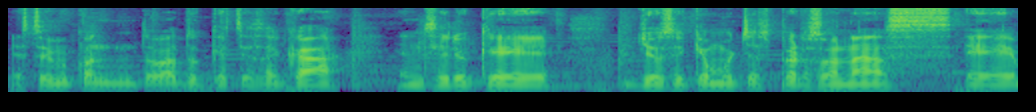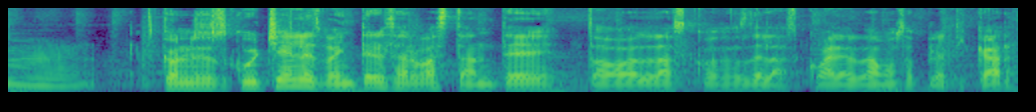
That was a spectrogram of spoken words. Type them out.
Estoy muy contento, Bato, que estés acá. En serio que yo sé que muchas personas, eh, cuando se escuchen, les va a interesar bastante todas las cosas de las cuales vamos a platicar.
